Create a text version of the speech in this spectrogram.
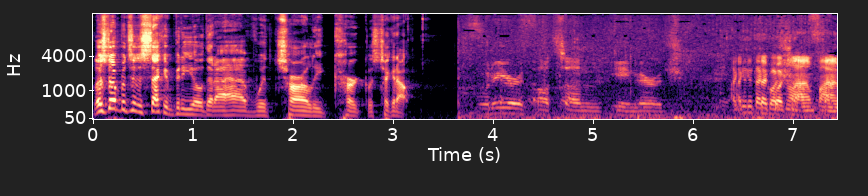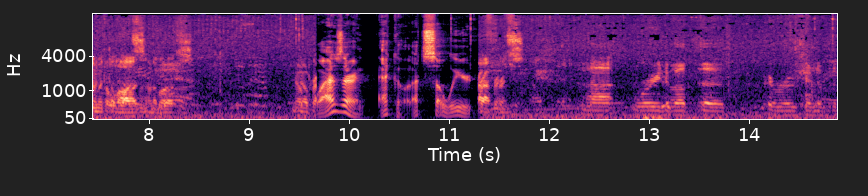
let's jump into the second video that I have with Charlie Kirk. Let's check it out. What are your thoughts on gay marriage? I get that question. I'm fine with the laws in the books. No Why is there an echo? That's so weird. preference. Not worried about the erosion of the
